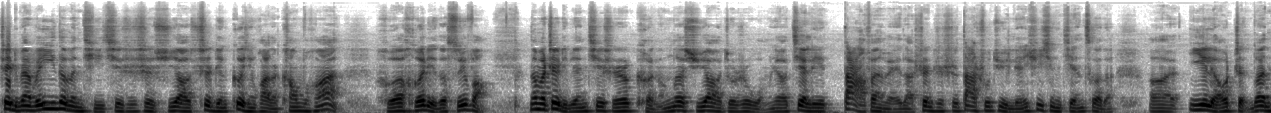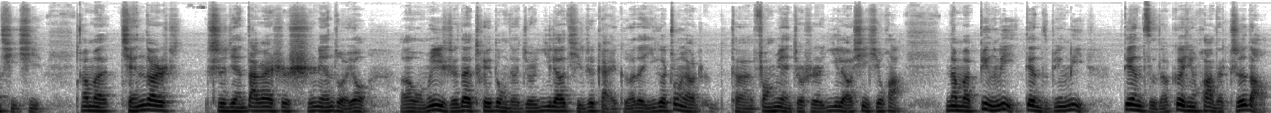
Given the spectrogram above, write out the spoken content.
这里边唯一的问题其实是需要制定个性化的康复方案和合理的随访。那么这里边其实可能的需要就是我们要建立大范围的，甚至是大数据连续性监测的呃医疗诊断体系。那么前一段时间大概是十年左右。呃，我们一直在推动的就是医疗体制改革的一个重要的方面，就是医疗信息化。那么，病例、电子病例、电子的个性化的指导、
